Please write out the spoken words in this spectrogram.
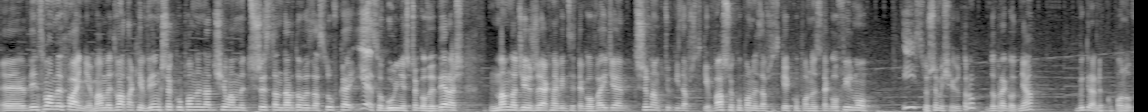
E, więc mamy fajnie, mamy dwa takie większe kupony na dzisiaj, mamy trzy standardowe za stówkę. Jest ogólnie z czego wybierać. Mam nadzieję, że jak najwięcej tego wejdzie. Trzymam kciuki za wszystkie wasze kupony, za wszystkie kupony z tego filmu i słyszymy się jutro. Dobrego dnia, wygranych kuponów.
